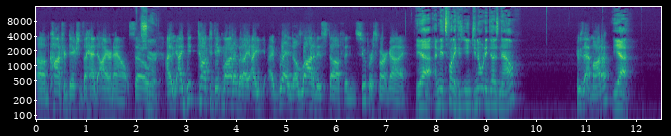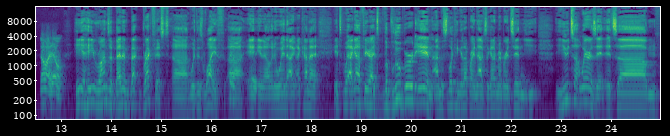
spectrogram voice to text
um, contradictions I had to iron out. So Sure. I, I did talk to Dick Motta, but I, I, I read a lot of his stuff and super smart guy. Yeah, I mean it's funny because you, you know what he does now? Who's that, Motta? Yeah, No, I don't. He, he runs a bed and be- breakfast uh, with his wife, uh, and, you know, in a way that I, I kind of it's I got to figure out. It's the Bluebird Inn. I'm just looking it up right now because I got to remember it's in Utah. Where is it? It's um.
